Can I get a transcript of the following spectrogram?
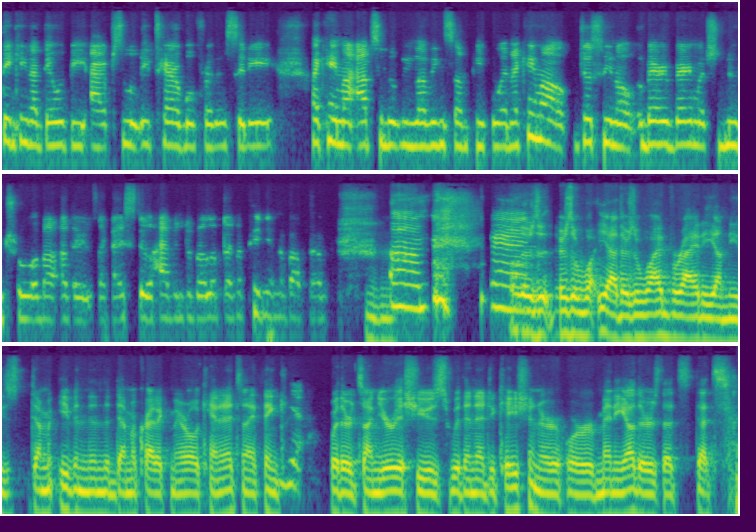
thinking that they would be absolutely terrible for the city. I came out absolutely loving some people, and I came out just you know very very much neutral about others. Like I still haven't developed an opinion about them. Mm-hmm. Um, well, there's a there's a yeah there's a wide variety on these dem- even in the Democratic mayoral candidates, and I think. Yeah. Whether it's on your issues within education or or many others, that's that's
